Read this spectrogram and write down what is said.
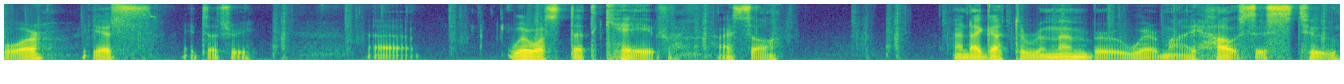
Or, yes, it's a tree. Uh, where was that cave I saw? And I got to remember where my house is too.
